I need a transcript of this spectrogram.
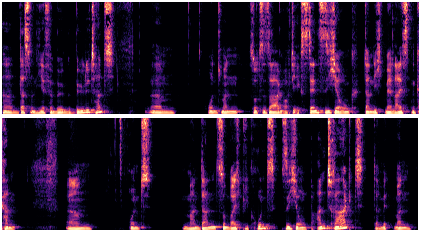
ähm, dass man hier Vermögen gebildet hat. Ähm, und man sozusagen auch die Existenzsicherung dann nicht mehr leisten kann. Ähm, und man dann zum Beispiel Grundsicherung beantragt, damit man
